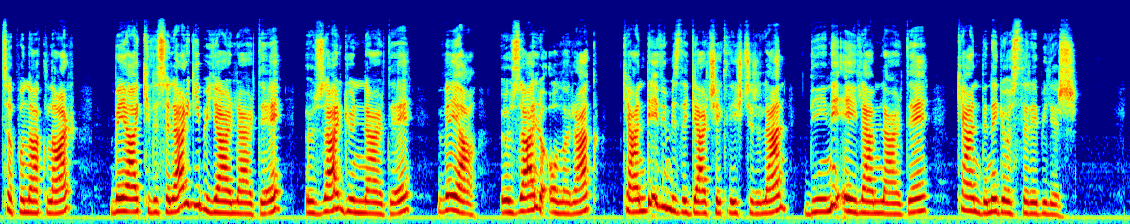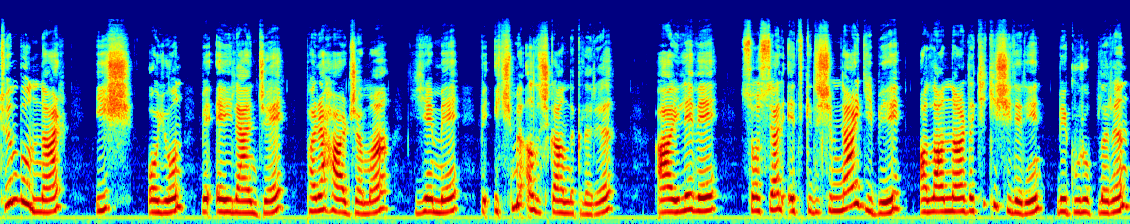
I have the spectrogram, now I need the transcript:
tapınaklar veya kiliseler gibi yerlerde, özel günlerde veya özel olarak kendi evimizde gerçekleştirilen dini eylemlerde kendini gösterebilir. Tüm bunlar iş, oyun ve eğlence, para harcama, yeme ve içme alışkanlıkları, aile ve sosyal etkileşimler gibi alanlardaki kişilerin ve grupların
